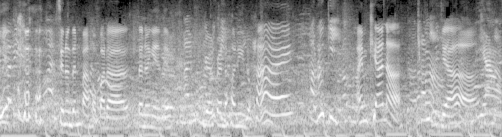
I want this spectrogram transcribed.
Sinundan pa ako para tanungin if girlfriend ako ni Hi! Haruki. I'm Kianna. Yeah. Yeah.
